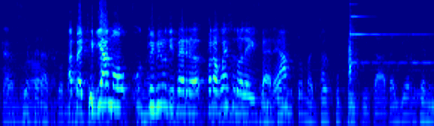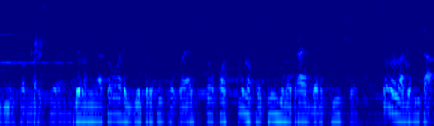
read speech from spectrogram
tempo, sia per però. argomenti Vabbè, ti diamo due minuti per- però questo te lo devi bere, eh? maggior pubblicità dagli organi di informazione. Denominatore dietro tutto questo, qualcuno che quindi ne trae beneficio. Solo la verità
